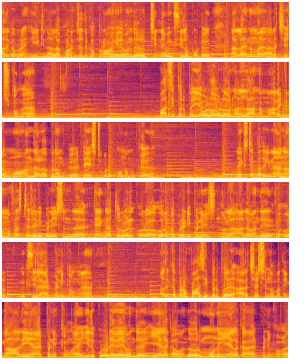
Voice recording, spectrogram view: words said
அதுக்கப்புறம் ஹீட் நல்லா குறைஞ்சதுக்கப்புறம் இதை வந்து ஒரு சின்ன மிக்சியில் போட்டு நல்லா இந்த மாதிரி அரைச்சி வச்சுக்கோங்க. பாசிப்பருப்பை எவ்வளோ எவ்வளோ நல்லா நம்ம அரைக்கிறோமோ அந்த அளவுக்கு நமக்கு டேஸ்ட் கொடுக்கும் நமக்கு. நெக்ஸ்ட்டு பார்த்தீங்கன்னா நம்ம ஃபஸ்ட்டு ரெடி பண்ணி வச்சுருந்த தேங்காய் துருவல் ஒரு ஒரு கப் ரெடி பண்ணி வச்சுருந்தோம்ல அதை வந்து ஒரு மிக்சியில் ஆட் பண்ணிக்கோங்க. அதுக்கப்புறம் பாசிப்பருப்பு அரைச்சி வச்சிருந்தோம் பார்த்தீங்களா அதையும் ஆட் பண்ணிக்கோங்க. இது கூடவே வந்து ஏலக்காய் வந்து ஒரு மூணு ஏலக்காய் ஆட் பண்ணிக்கோங்க.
